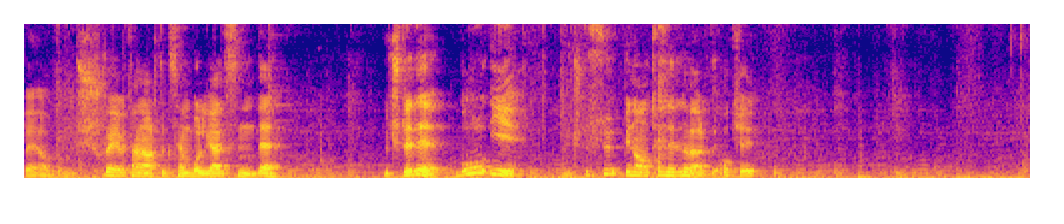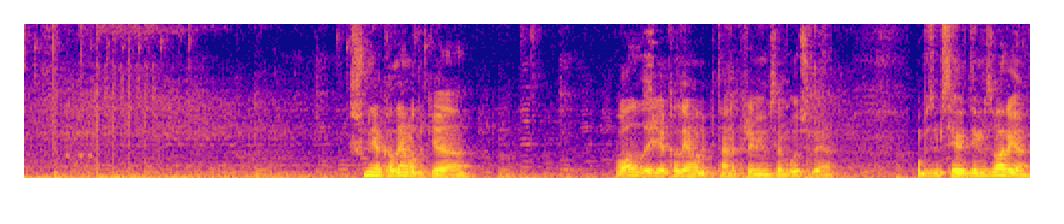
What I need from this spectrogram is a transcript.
be yavrum. Şuraya bir tane artık sembol gelsin de. Üçledi. Bu iyi. Üçlüsü 1650 verdi. Okey. Şunu yakalayamadık ya. Vallahi yakalayamadık bir tane premium sembol şuraya. O bizim sevdiğimiz var ya.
